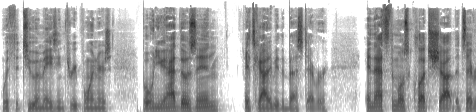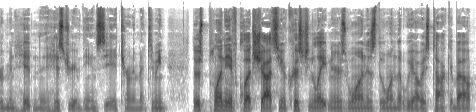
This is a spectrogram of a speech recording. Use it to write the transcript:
with the two amazing three-pointers. But when you add those in, it's got to be the best ever. And that's the most clutch shot that's ever been hit in the history of the NCAA tournament. I mean, there's plenty of clutch shots. You know, Christian Laettner's one is the one that we always talk about,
